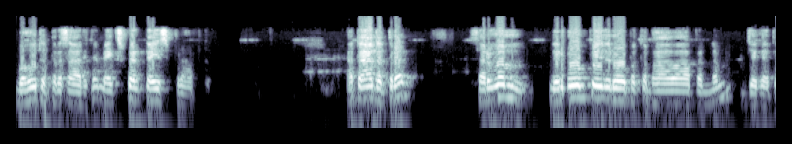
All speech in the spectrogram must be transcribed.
बहु तत्र साधितम् एक्स्पर्टैस् प्राप्तम्। अतः तत्र सर्वं निरूप्यनिरूपकभावापन्नं जगत्।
